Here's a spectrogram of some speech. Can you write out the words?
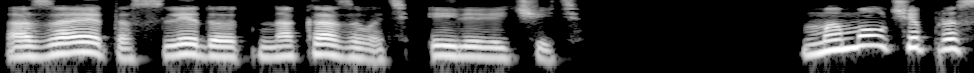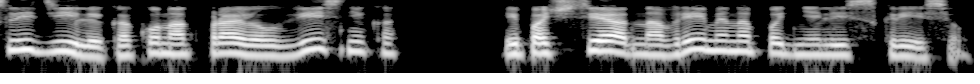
А за это следует наказывать или лечить. Мы молча проследили, как он отправил вестника, и почти одновременно поднялись с кресел.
